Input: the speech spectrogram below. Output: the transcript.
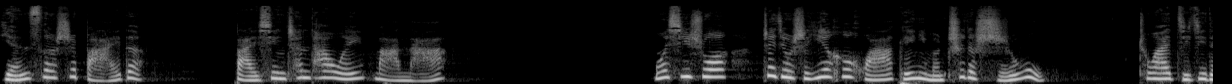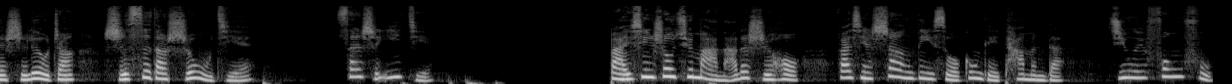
颜色是白的。百姓称它为马拿。摩西说：“这就是耶和华给你们吃的食物。”出埃及记的十六章十四到十五节，三十一节。百姓收取马拿的时候，发现上帝所供给他们的。极为丰富，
